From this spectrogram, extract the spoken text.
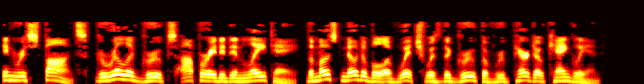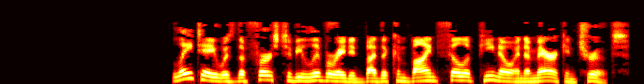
In response, guerrilla groups operated in Leyte, the most notable of which was the group of Ruperto Kangleon. Leyte was the first to be liberated by the combined Filipino and American troops.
